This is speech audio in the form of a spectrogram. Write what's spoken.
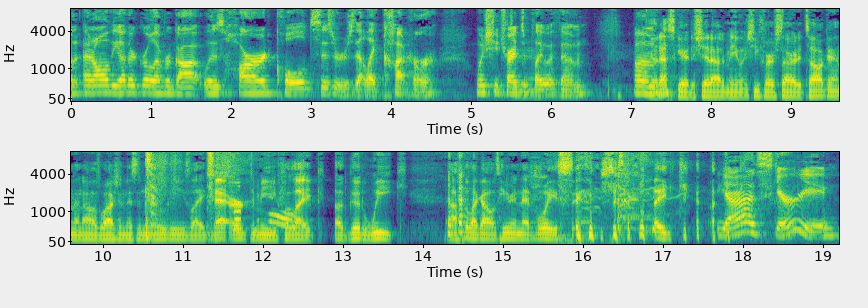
and all the other girl ever got was hard, cold scissors that like cut her when she tried to play with them. Yo, that scared the shit out of me when she first started talking, and I was watching this in the movies. Like that irked me for like a good week. I feel like I was hearing that voice. like, Yeah, it's scary.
